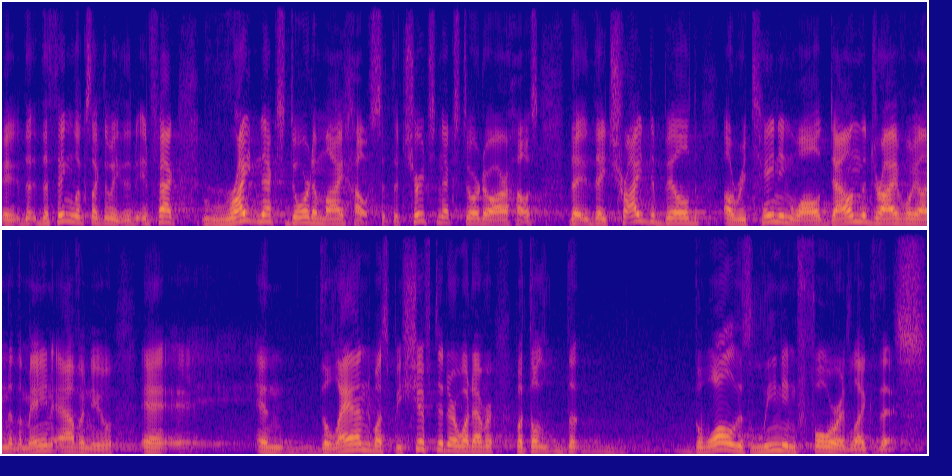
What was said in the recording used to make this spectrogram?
Eh, the, the thing looks like the way. In fact, right next door to my house, at the church next door to our house, they, they tried to build a retaining wall down the driveway onto the main avenue, and, eh, and the land must be shifted or whatever, but the, the, the wall is leaning forward like this.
